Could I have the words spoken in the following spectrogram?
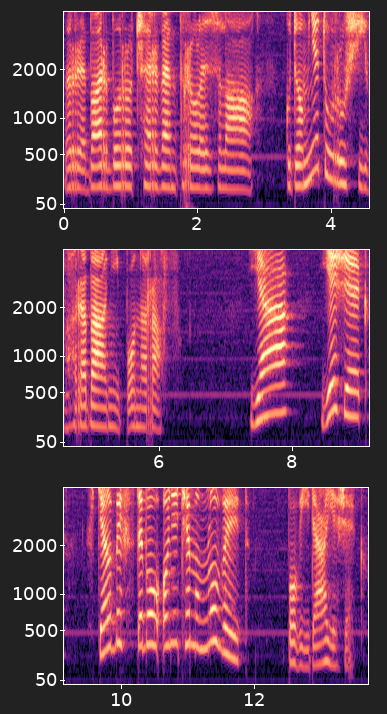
Rebarboro červem prolezlá, kdo mě tu ruší v hrabání ponrav? Já, Ježek, chtěl bych s tebou o něčem mluvit, povídá Ježek.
